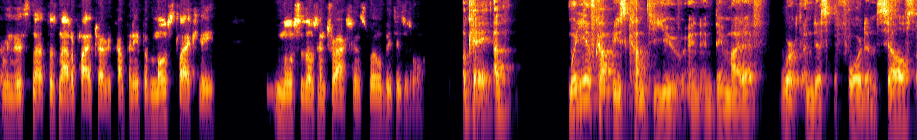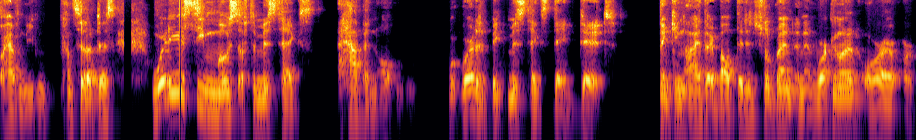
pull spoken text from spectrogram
I mean, this not, does not apply to every company, but most likely, most of those interactions will be digital. Okay. Uh, when you have companies come to you and, and they might have worked on this before themselves or haven't even considered this, where do you see most of the mistakes happen? Or where are the big mistakes they did? Thinking either about the digital brand and, then working on it or, or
